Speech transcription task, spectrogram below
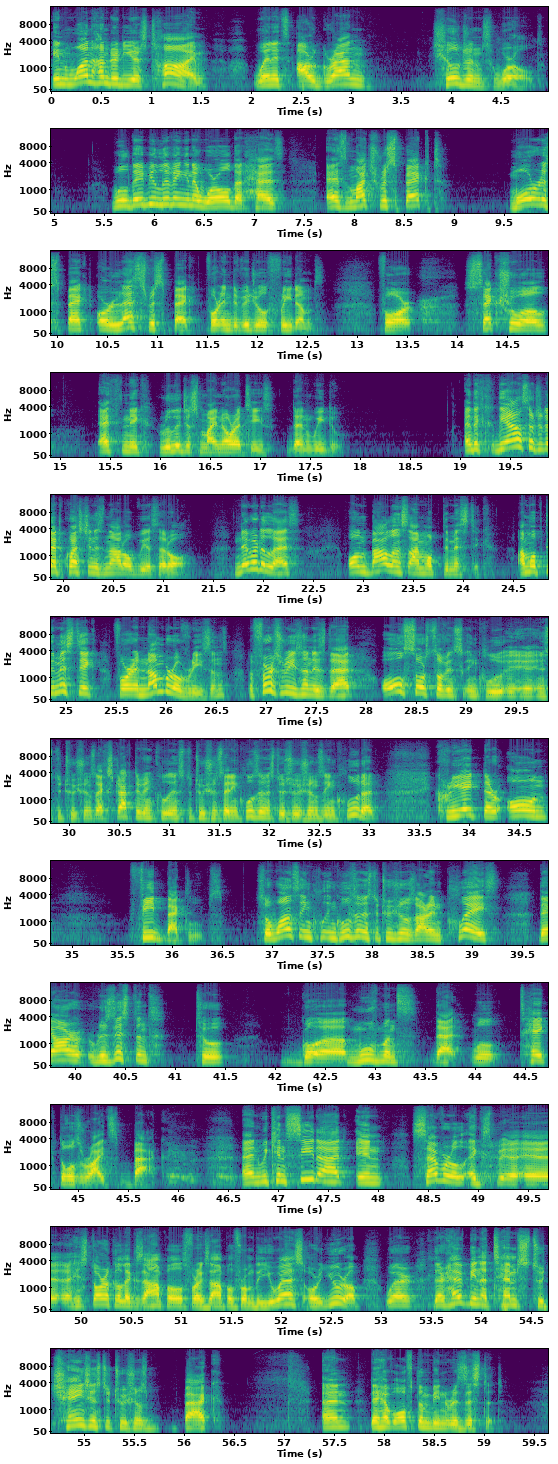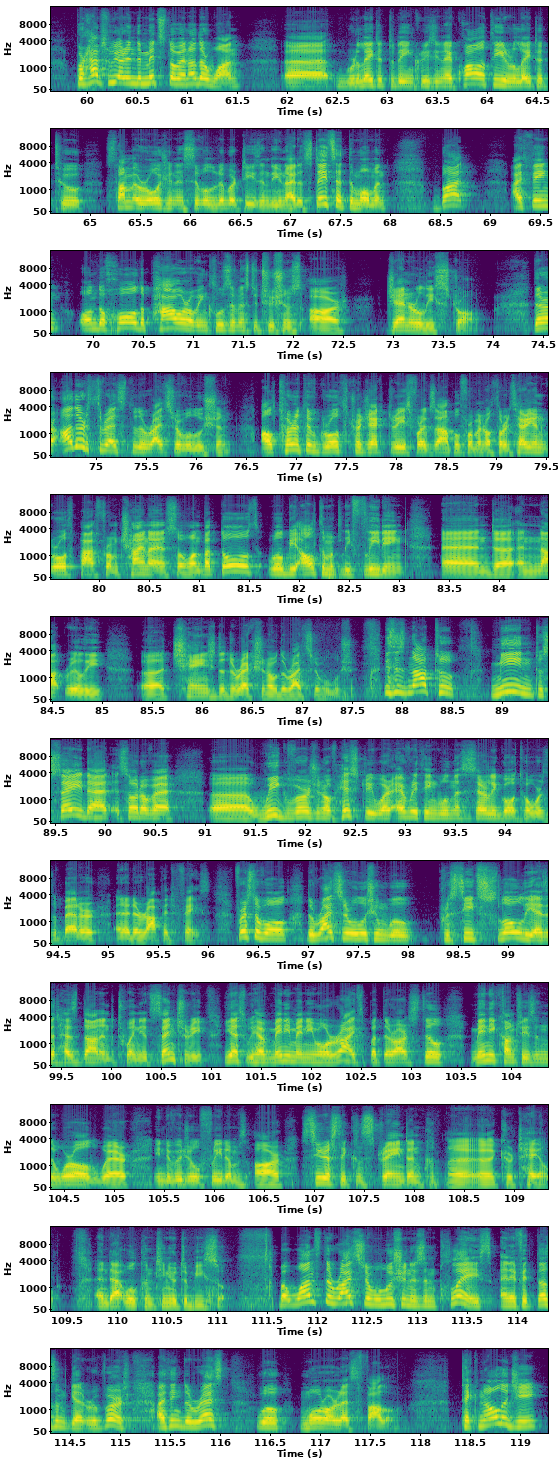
in 100 years' time, when it's our grand children's world, will they be living in a world that has as much respect, more respect, or less respect for individual freedoms, for sexual, ethnic, religious minorities than we do? And the, the answer to that question is not obvious at all. Nevertheless, on balance, I'm optimistic. I'm optimistic for a number of reasons. The first reason is that all sorts of institutions, extractive institutions and inclusive institutions included, create their own feedback loops. So once inclusive institutions are in place, they are resistant to go, uh, movements that will take those rights back. And we can see that in several uh, uh, historical examples, for example, from the US or Europe, where there have been attempts to change institutions back, and they have often been resisted. Perhaps we are in the midst of another one uh, related to the increase in inequality, related to some erosion in civil liberties in the United States at the moment. But I think on the whole, the power of inclusive institutions are generally strong. There are other threats to the rights revolution, alternative growth trajectories, for example, from an authoritarian growth path from China and so on, but those will be ultimately fleeting and, uh, and not really uh, change the direction of the rights revolution. This is not to mean to say that it's sort of a uh, weak version of history where everything will necessarily go towards the better and at a rapid pace. First of all, the rights revolution will proceed slowly as it has done in the 20th century. Yes, we have many, many more rights, but there are still many countries in the world where individual freedoms are seriously constrained and uh, uh, curtailed. And that will continue to be so. But once the rights revolution is in place, and if it doesn't get reversed, I think the rest will more or less follow. Technology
